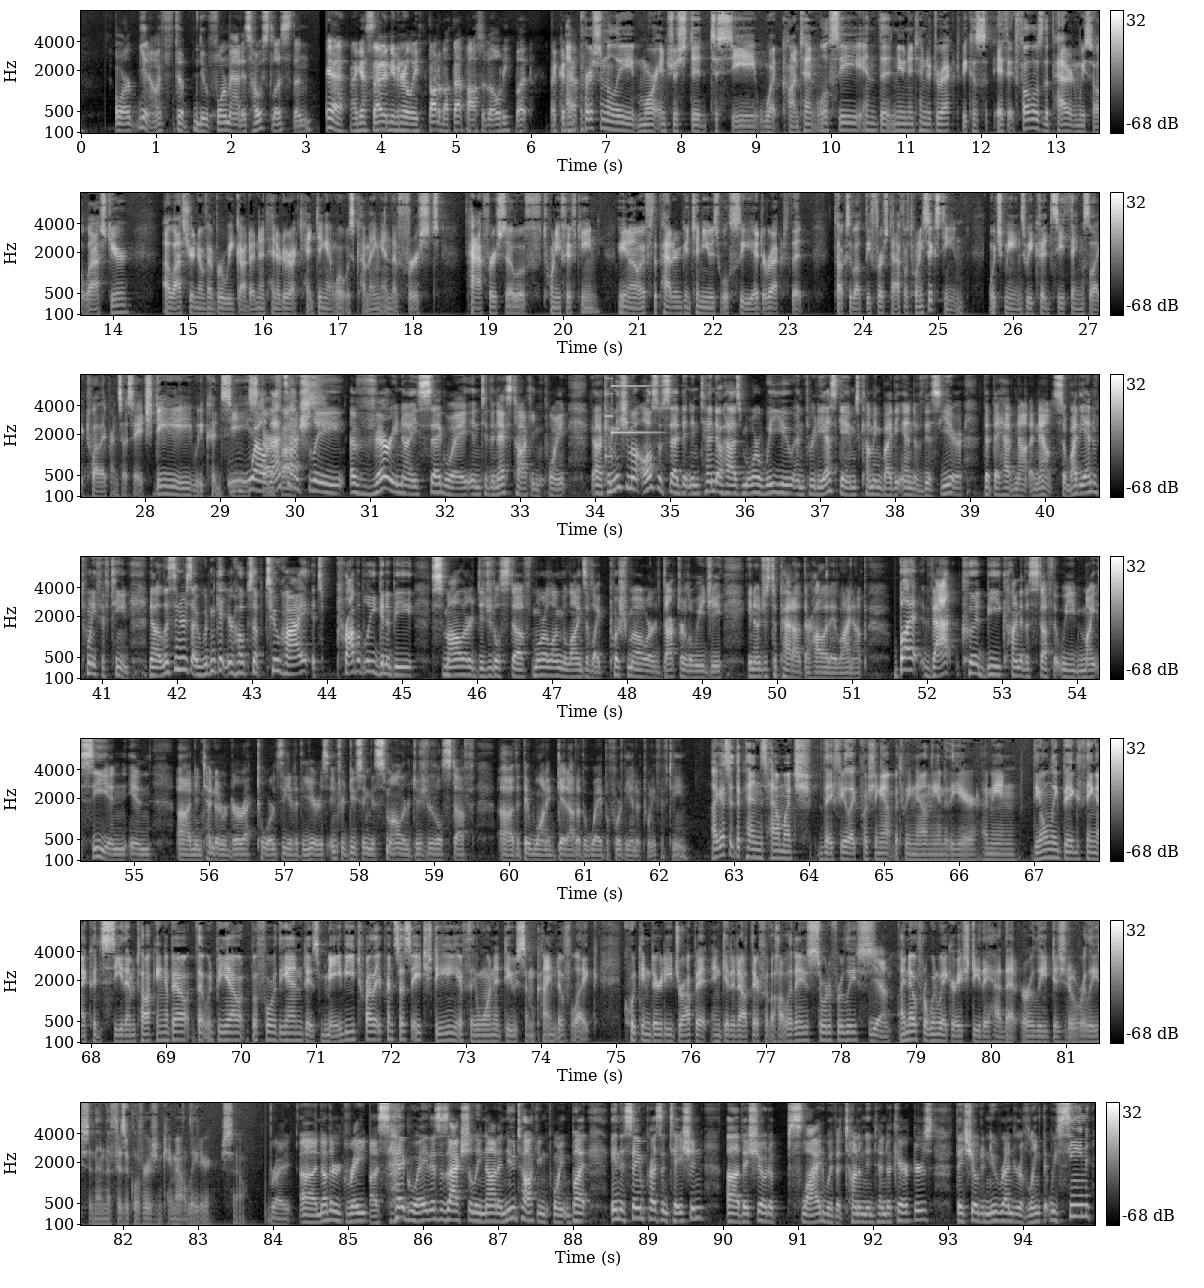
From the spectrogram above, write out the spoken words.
Or, you know, if the new format is hostless, then Yeah, I guess I didn't even really thought about that possibility, but that could I'm personally more interested to see what content we'll see in the new Nintendo Direct because if it follows the pattern we saw last year, uh, last year November we got a Nintendo Direct hinting at what was coming in the first half or so of 2015. You know, if the pattern continues, we'll see a Direct that talks about the first half of 2016 which means we could see things like Twilight Princess HD. We could see Well, Star that's Fox. actually a very nice segue into the next talking point. Uh, Kamishima also said that Nintendo has more Wii U and 3DS games coming by the end of this year that they have not announced. So by the end of 2015. Now, listeners, I wouldn't get your hopes up too high. It's probably going to be smaller digital stuff, more along the lines of like Pushmo or Dr. Luigi, you know, just to pad out their holiday lineup. But that could be kind of the stuff that we might see in in uh, Nintendo Direct towards the end of the year is introducing this smaller digital stuff uh, that they want to get out of the way before the end of 2015. I guess it depends how much they feel like pushing out between now and the end of the year. I mean, the only big thing I could see them talking about that would be out before the end is maybe Twilight Princess HD if they want to do some kind of like quick and dirty drop it and get it out there for the holidays sort of release. Yeah. I know for Wind Waker HD they had that early digital release and then the physical version came out later. So Right. Uh, another great uh, segue. This is actually not a new talking point, but in the same presentation, uh, they showed a slide with a ton of Nintendo characters. They showed a new render of Link that we've seen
